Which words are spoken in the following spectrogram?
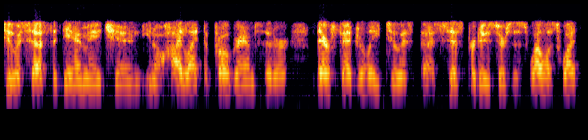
to assess the damage and you know highlight the programs that are there federally to assist producers as well as what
